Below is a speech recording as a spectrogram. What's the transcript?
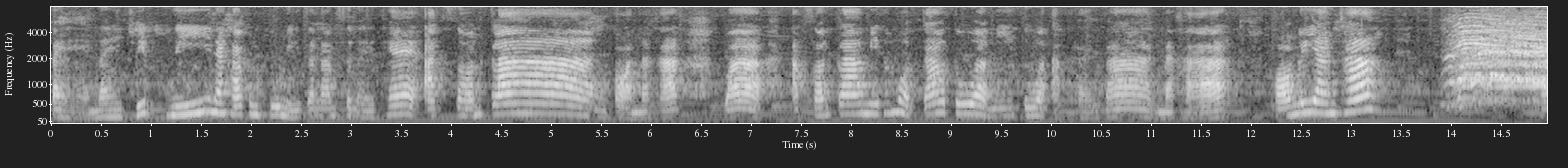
แต่ในคลิปนี้นะคะ คุณครูหนิงจะนำเสนอแค่อักษรกลางก่อนนะคะ ว่าอักษรกลางมีทั้งหมด 9 ตัว มีตัวอะไรบ้างนะคะ พร้อมหรือยังคะถ้า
